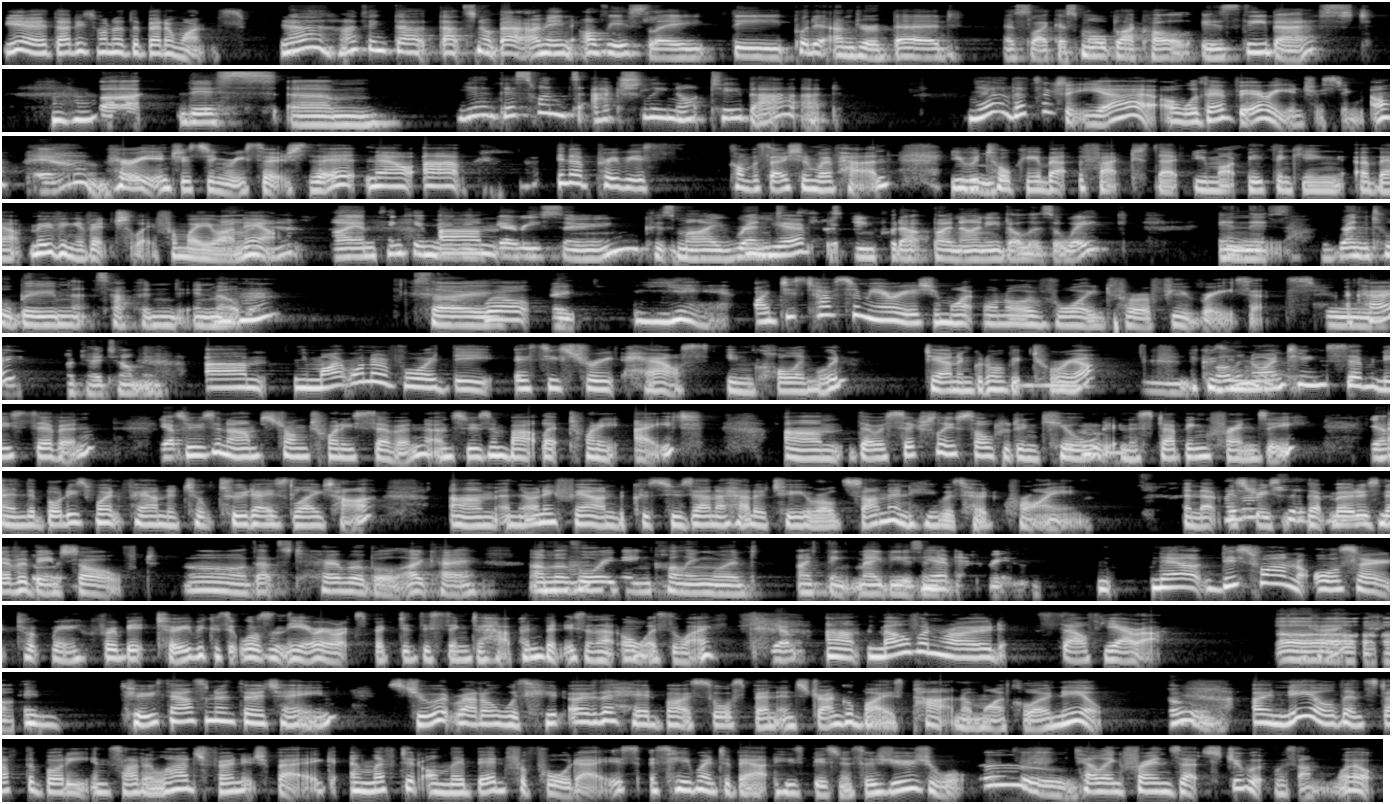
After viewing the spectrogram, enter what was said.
yeah, that is one of the better ones. Yeah, I think that that's not bad. I mean, obviously, the put it under a bed as like a small black hole is the best, Mhm. but this, um, yeah, this one's actually not too bad. Yeah, that's actually yeah. Oh well, they're very interesting. Oh, Yeah. very interesting research there. Now, uh, in a previous conversation we've had, you were Mm. talking about the fact that you might be thinking about moving eventually from where you are now. I am thinking moving Um, very soon because my rent Yep. has been put up by ninety dollars a week in this rental boom that's happened in Melbourne. So, Mhm. Well, yeah, I just have some areas you might want to avoid for a few reasons. Okay. okay, tell me. Um, you might want to avoid the Easey Street house in Collingwood, down in Goodall, Victoria, because in 1977, Yep. Susan Armstrong, 27, and Susan Bartlett, 28, um, they were sexually assaulted and killed Ooh. in a stabbing frenzy. Yep. And the bodies weren't found until two days later. Um, and they're only found because Susanna had a two year old son and he was heard crying. And that mystery, that murder's never been solved. Oh, that's terrible. Okay. I'm Mhm. avoiding Collingwood, I think maybe is an Yep. area. Now, this one also took me for a bit too because it wasn't the area I expected this thing to happen, but isn't that always the way? Yep. Um, Melbourne Road, South Yarra. Okay. Oh, In 2013, Stuart Rattle was hit over the head by a saucepan and strangled by his partner, Michael O'Neill. oh, O'Neill then stuffed the body inside a large furniture bag and left it on their bed for four days as he went about his business as usual oh. telling friends that Stuart was unwell.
